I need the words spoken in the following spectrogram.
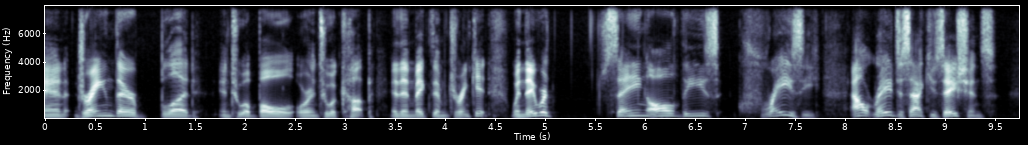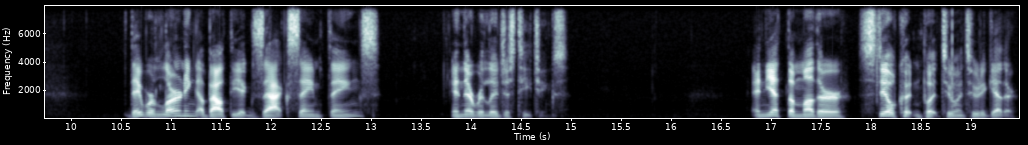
and drain their blood into a bowl or into a cup and then make them drink it, when they were saying all these crazy, outrageous accusations, they were learning about the exact same things in their religious teachings. And yet the mother still couldn't put two and two together.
